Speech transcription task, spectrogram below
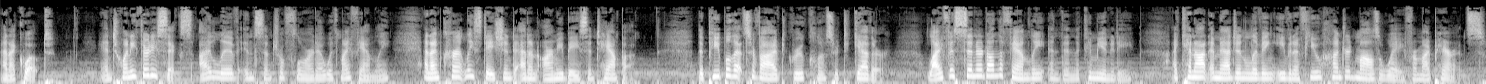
and I quote, in 2036, I live in Central Florida with my family, and I'm currently stationed at an Army base in Tampa. The people that survived grew closer together. Life is centered on the family and then the community. I cannot imagine living even a few hundred miles away from my parents.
